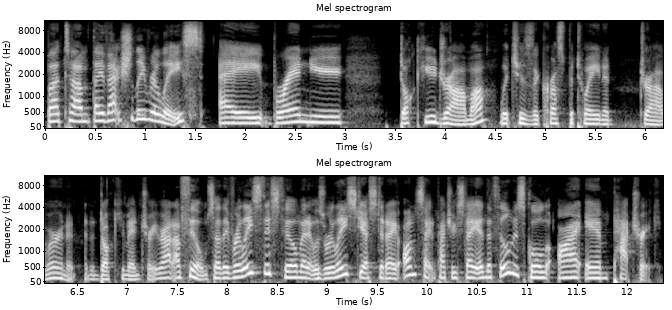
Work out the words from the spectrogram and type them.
but um, they've actually released a brand new docudrama, which is a cross between a drama and a, and a documentary, right? A film. So they've released this film, and it was released yesterday on St. Patrick's Day, and the film is called I Am Patrick,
